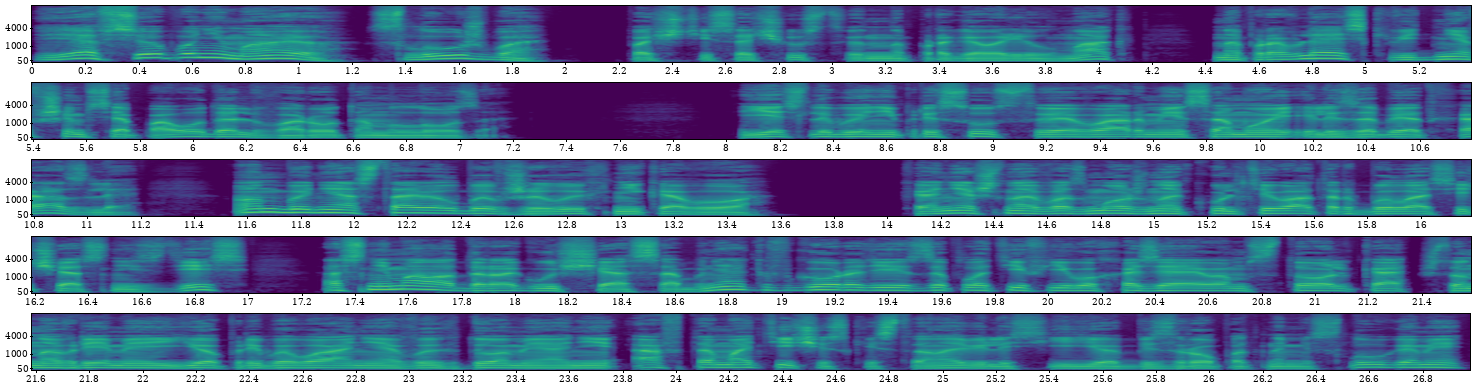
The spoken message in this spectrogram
«Я все понимаю, служба», — почти сочувственно проговорил маг, направляясь к видневшимся поодаль воротам Лоза. Если бы не присутствие в армии самой Элизабет Хазли, он бы не оставил бы в живых никого. Конечно, возможно, культиватор была сейчас не здесь, а снимала дорогущий особняк в городе, заплатив его хозяевам столько, что на время ее пребывания в их доме они автоматически становились ее безропотными слугами.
